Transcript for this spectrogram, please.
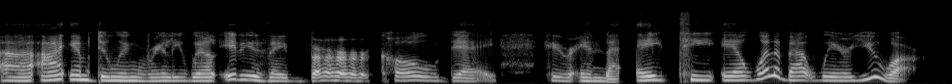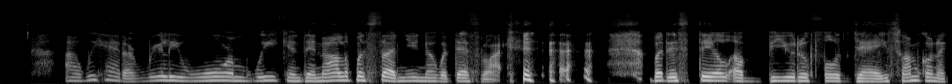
Uh, I am doing really well. It is a burr cold day here in the ATL. What about where you are? Uh, we had a really warm week, and then all of a sudden, you know what that's like. but it's still a beautiful day. So I'm going to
